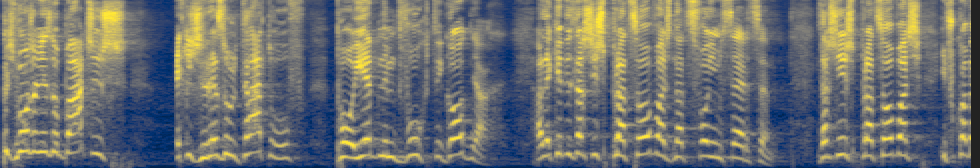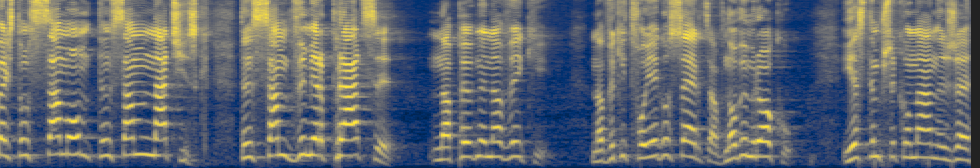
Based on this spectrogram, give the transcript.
Być może nie zobaczysz jakichś rezultatów po jednym, dwóch tygodniach, ale kiedy zaczniesz pracować nad swoim sercem, zaczniesz pracować i wkładać tą samą, ten sam nacisk, ten sam wymiar pracy na pewne nawyki, nawyki Twojego serca w nowym roku, jestem przekonany, że,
